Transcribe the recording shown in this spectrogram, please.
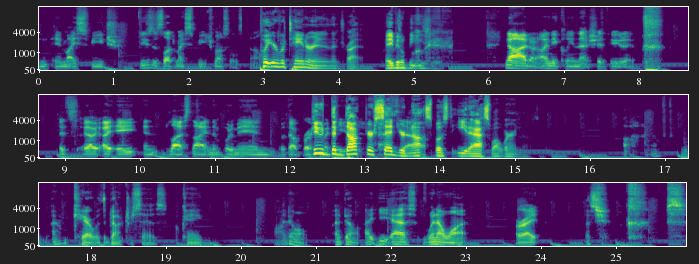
in, in my speech. Uses a lot of my speech muscles. Put your retainer in and then try it. Maybe it'll be easier. No, I don't know. I need to clean that shit, dude. It's I, I ate and last night and then put them in without brushing. my Dude, the teeth. Doctor said you're passed not supposed to eat ass while wearing those. Uh, I don't, I don't care what the doctor says. Okay, I don't. I don't. I eat ass when I want. All right. That's true. That's true.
